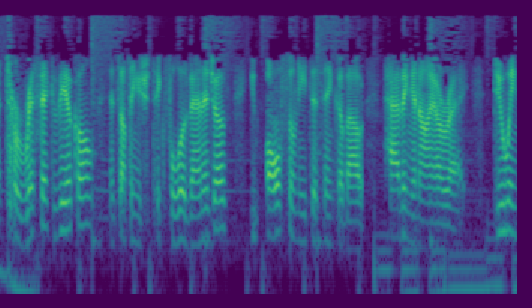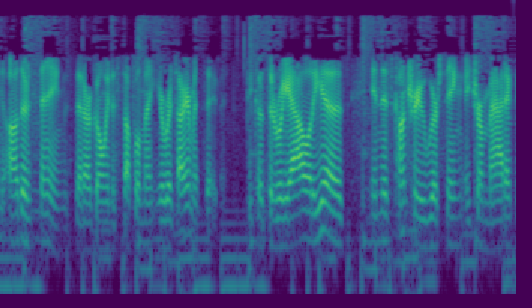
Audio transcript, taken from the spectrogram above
a terrific vehicle and something you should take full advantage of, you also need to think about having an IRA, doing other things that are going to supplement your retirement savings. Because the reality is, in this country, we're seeing a dramatic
